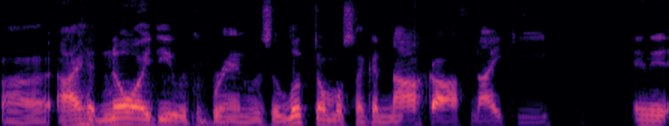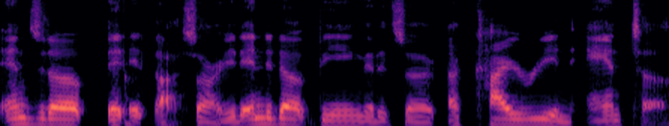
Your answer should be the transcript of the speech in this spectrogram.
Uh, I had no idea what the brand was. It looked almost like a knockoff Nike, and it ended up. It, it uh, sorry, it ended up being that it's a, a Kyrie and Anta,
